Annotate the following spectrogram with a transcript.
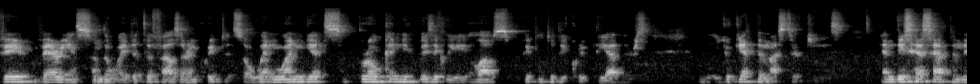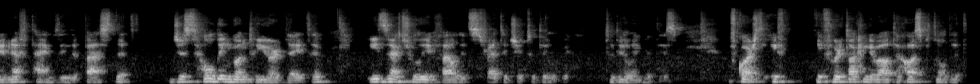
variance on the way that the files are encrypted. So when one gets broken, it basically allows people to decrypt the others. You get the master keys. And this has happened enough times in the past that just holding on to your data is actually a valid strategy to deal with to dealing with this. Of course, if if we're talking about a hospital that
